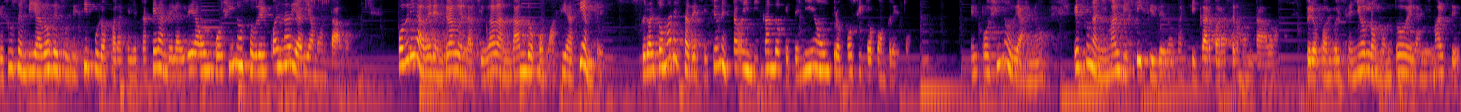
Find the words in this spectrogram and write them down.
Jesús envía a dos de sus discípulos para que le trajeran de la aldea un pollino sobre el cual nadie había montado. Podría haber entrado en la ciudad andando como hacía siempre, pero al tomar esta decisión estaba indicando que tenía un propósito concreto. El pollino de asno es un animal difícil de domesticar para ser montado pero cuando el Señor lo montó, el animal se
